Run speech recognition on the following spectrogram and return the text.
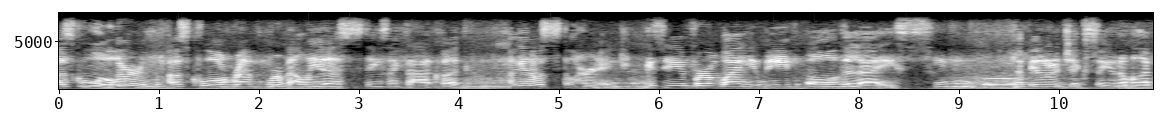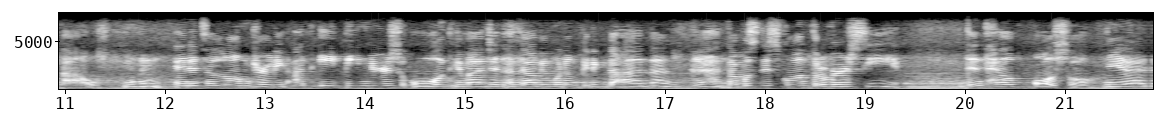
I was Cool cool. girl. I was cool, reb- rebellious, things like that. But again, I was still hurting. Kasi for a while, you believe all the lies Mm-hmm. na pinroject sa'yo ng mga tao. Mm-hmm. And it's a long journey. At 18 years old, imagine, ang dami mo nang pinagdaanan. Mhm. Tapos this controversy didn't help also. Yeah.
